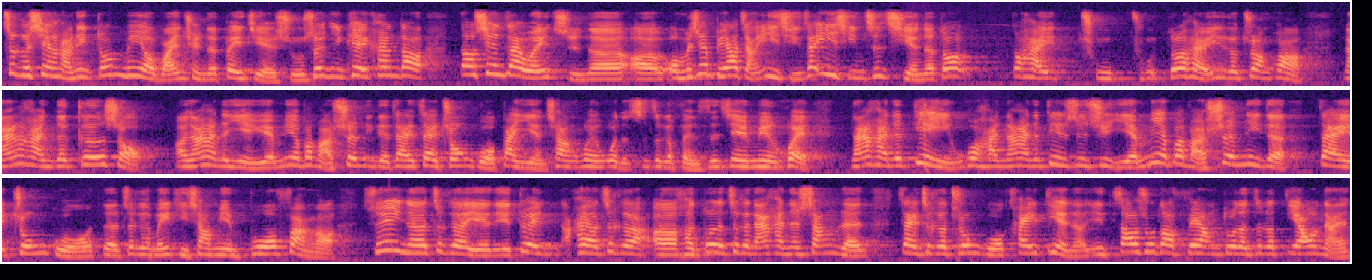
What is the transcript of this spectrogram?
这个限韩令都没有完全的被解除，所以你可以看到到现在为止呢，呃，我们先不要讲疫情，在疫情。之前呢，都都还处处都还有一个状况，南韩的歌手啊，南韩的演员没有办法顺利的在在中国办演唱会或者是这个粉丝见面会，南韩的电影或还南韩的电视剧也没有办法顺利的在中国的这个媒体上面播放哦，所以呢，这个也也对，还有这个呃很多的这个南韩的商人在这个中国开店呢，也遭受到非常多的这个刁难，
